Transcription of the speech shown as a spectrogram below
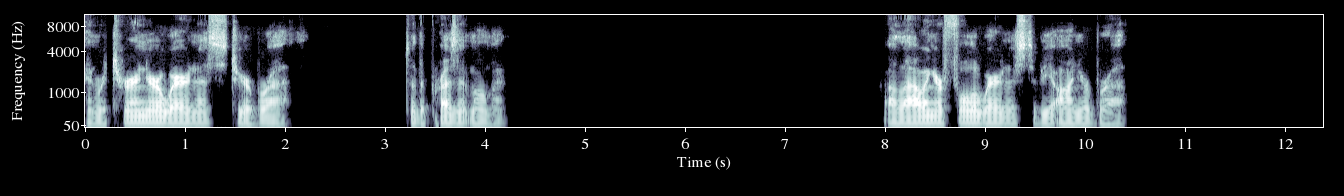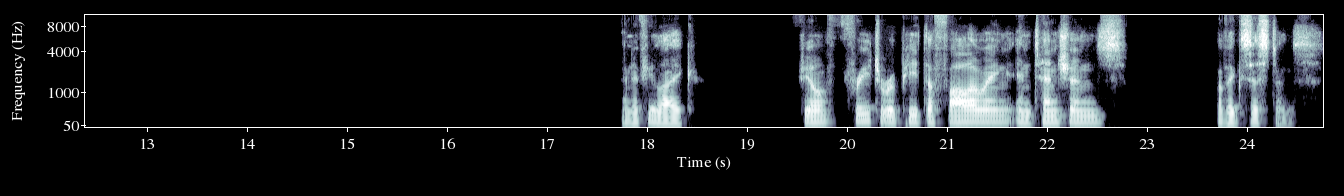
and return your awareness to your breath, to the present moment. Allowing your full awareness to be on your breath. And if you like, feel free to repeat the following intentions of existence.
